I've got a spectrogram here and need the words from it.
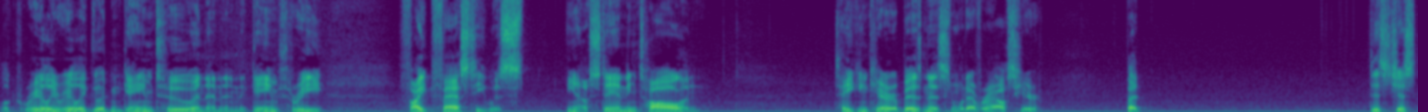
looked really, really good in game two. And then in the game three fight fest, he was, you know, standing tall and taking care of business and whatever else here. But this just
